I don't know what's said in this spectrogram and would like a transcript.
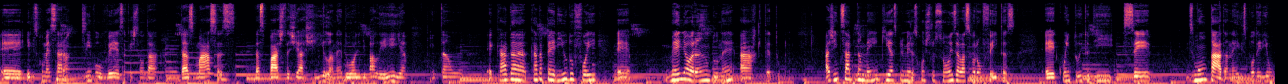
É, eles começaram a desenvolver essa questão da, das massas, das pastas de argila, né, do óleo de baleia. Então, é, cada, cada período foi é, melhorando né, a arquitetura. A gente sabe também que as primeiras construções elas foram feitas é, com o intuito de ser desmontada, né? Eles poderiam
